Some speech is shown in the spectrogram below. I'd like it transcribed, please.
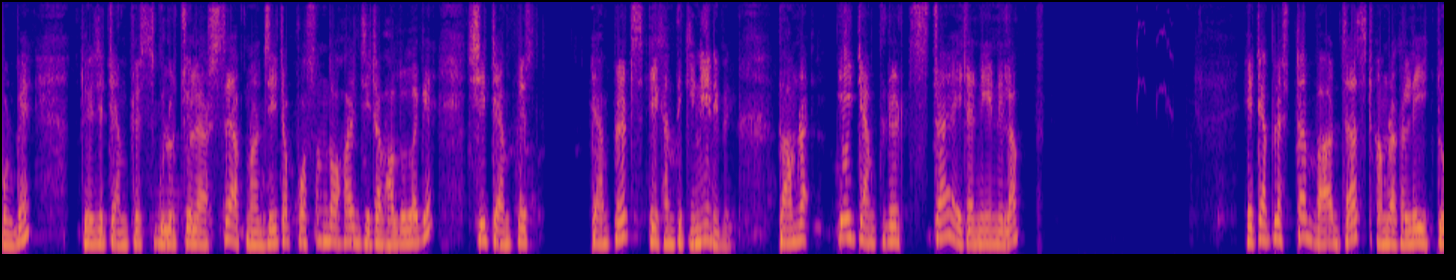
করবে। তো এই যে টেমপ্লেটসগুলো চলে আসছে, আপনার যেটা পছন্দ হয়, যেটা ভালো লাগে, সেই টেমপ্লেট টেমপ্লেটস এখান থেকে নিয়ে নেবেন। তো আমরা এই টেমপ্লেটসটা এটা নিয়ে নিলাম। এই টেমপ্লেটসটা বা জাস্ট আমরা খালি একটু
